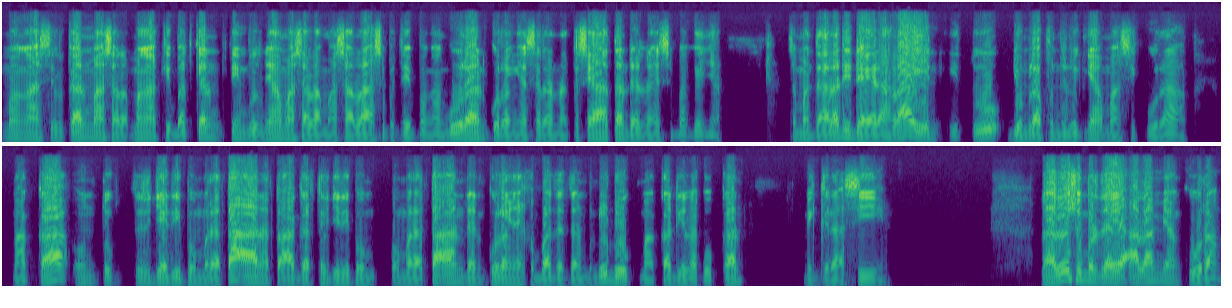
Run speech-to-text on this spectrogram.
menghasilkan masalah mengakibatkan timbulnya masalah-masalah seperti pengangguran, kurangnya sarana kesehatan dan lain sebagainya. Sementara di daerah lain itu jumlah penduduknya masih kurang. Maka untuk terjadi pemerataan atau agar terjadi pemerataan dan kurangnya kepadatan penduduk, maka dilakukan migrasi. Lalu sumber daya alam yang kurang.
